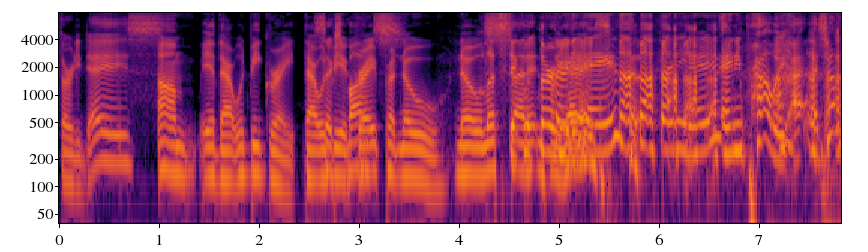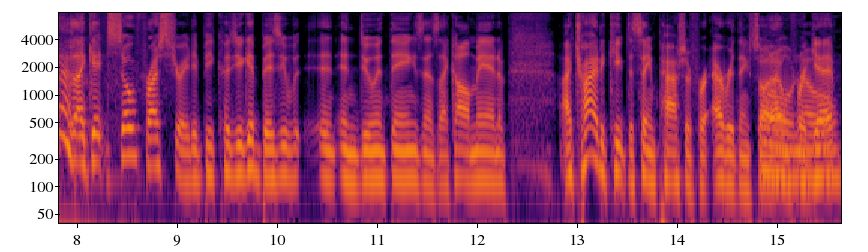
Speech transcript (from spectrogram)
30 days. Um, yeah, that would be great. That would Six be a great. But no, no. Let's Set stick with and thirty forget days. 30 days. and you probably I, I- sometimes I get so frustrated because you get busy with, in, in doing things, and it's like, oh man, I try to keep the same password for everything so I Oh, don't forget, no.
